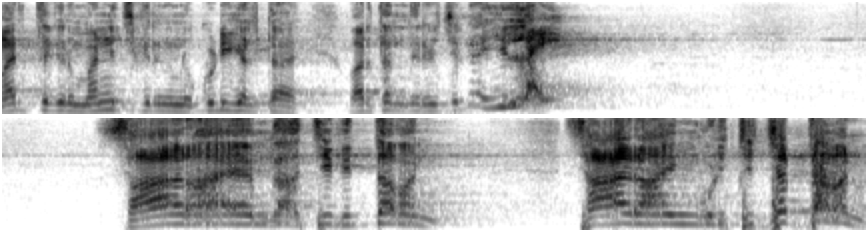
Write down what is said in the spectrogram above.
மறுத்துக்கிற மன்னிச்சுக்கிறீங்கன்னு குடிகள்கிட்ட வருத்தம் தெரிவிச்சுக்கா? இல்லை. சாராயம் காட்சி வித்தவன். சாராயம் குடிச்சு செத்தவன்.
